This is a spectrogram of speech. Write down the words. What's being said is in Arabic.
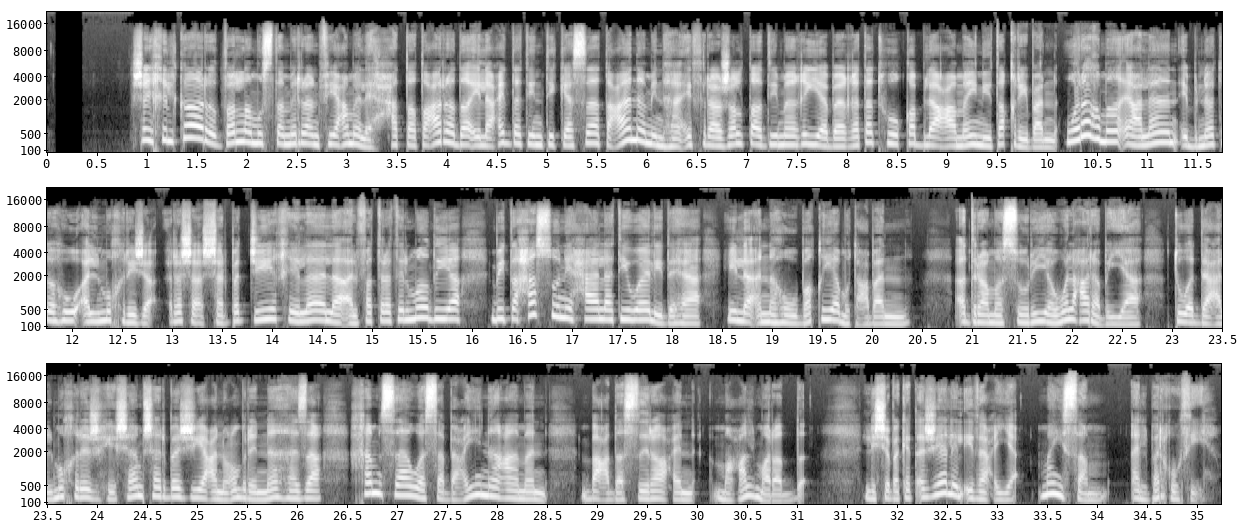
شيخ الكار ظل مستمرا في عمله حتى تعرض إلى عدة انتكاسات عانى منها إثر جلطة دماغية باغتته قبل عامين تقريبا. ورغم إعلان ابنته المخرجة رشا الشربتجي خلال الفترة الماضية بتحسن حالة والدها إلا أنه بقي متعبا. الدراما السورية والعربية. تودع المخرج هشام شربجي عن عمر ناهز 75 عاما بعد صراع مع المرض. لشبكة أجيال الإذاعية ميسم البرغوثي.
